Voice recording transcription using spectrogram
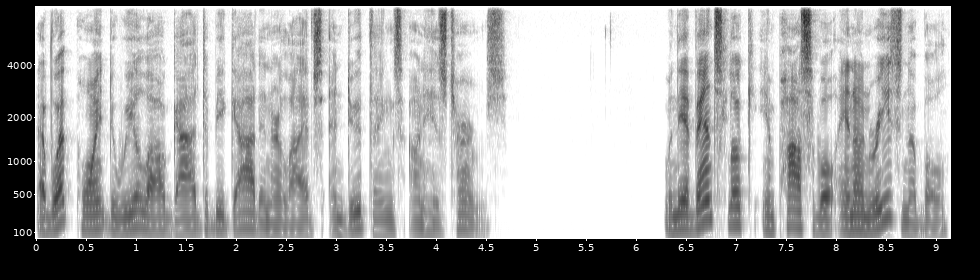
At what point do we allow God to be God in our lives and do things on His terms? When the events look impossible and unreasonable,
